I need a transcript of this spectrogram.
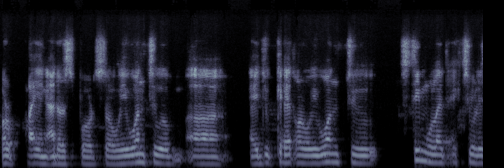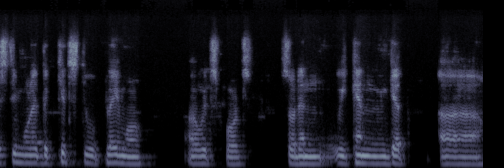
or playing other sports. So we want to uh, educate or we want to stimulate actually stimulate the kids to play more uh, with sports. So then we can get uh,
